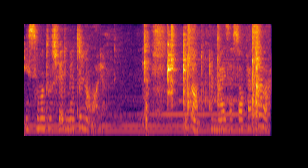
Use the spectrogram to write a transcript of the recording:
Em cima dos ferimentos, não, olha. E pronto, é mais, é só pra selar.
